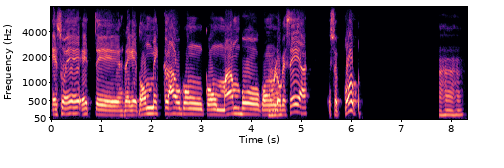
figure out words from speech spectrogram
eso es este reggaetón mezclado con, con mambo, con lo que sea. Eso es pop. Ajá, ajá.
